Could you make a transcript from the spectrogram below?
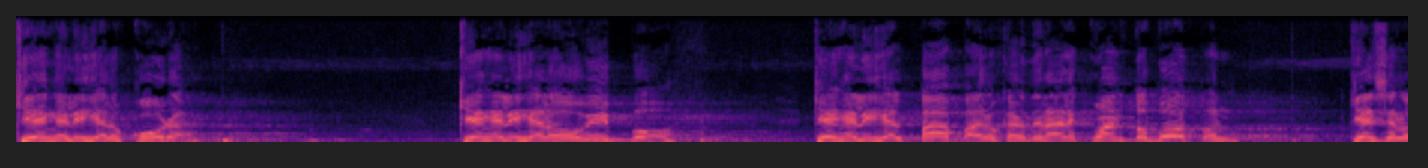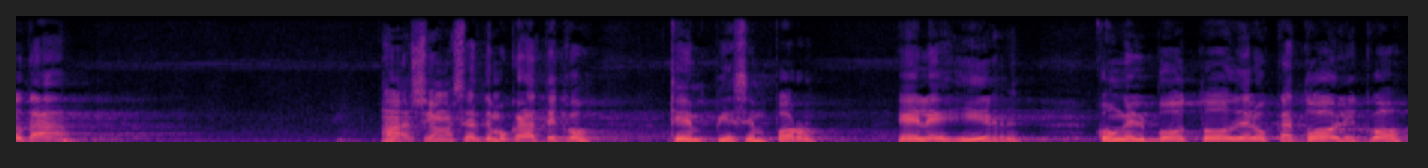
¿Quién elige a los curas? ¿Quién elige a los obispos? ¿Quién elige al Papa, a los cardenales? ¿Cuántos votos? ¿Quién se los da? Ah, si van a ser democráticos, que empiecen por elegir con el voto de los católicos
